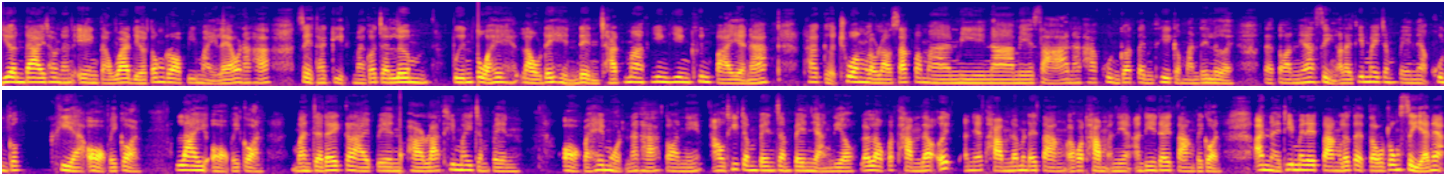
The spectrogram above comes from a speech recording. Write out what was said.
ยื่นได้เท่านั้นเอง แต่ว่าเดี๋ยวต้องรอปีใหม่แล้วนะคะ เศรษฐกิจมันก็จะเริ่ม ฟื้นตัวให้เราได้เห็นเด่นชัดมากยิ่งยิ่งขึ้นไปอะนะ ถ้าเกิดช่วงเราๆสักประมาณมีนาเมษานะคะ คุณก็เต็มที่กับมันได้เลย แต่ตอนนี้สิ่งอะไรที่ไม่จำเป็นเนี่ยคุณก็เคลียร์ออกไปก่อน ไล่ออกไปก่อน มันจะได้กลายเป็นภาระที่ไม่จำเป็น ออกไปให้หมดนะคะ ตอนนี้เอาที่จำเป็นจำเป็นอย่างเดียว แล้วเราก็ทำแล้วเอ้ยอันนี้ยทำแล้วมันได้ตังค์เราก็ทำอันนี้อันนี้ได้ตังค์ไปก่อน อันไหนที่ไม่ได้ตังค์แล้วแต่เราต้องเสียเนี่ย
